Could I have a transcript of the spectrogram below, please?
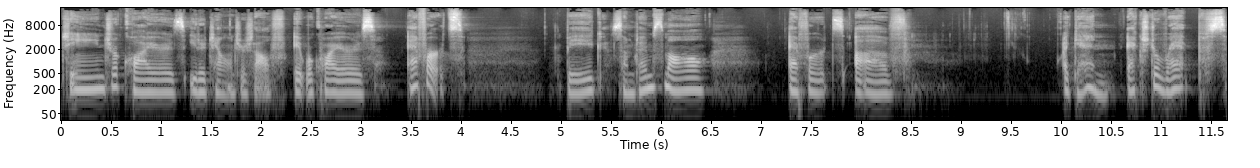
Change requires you to challenge yourself, it requires efforts, big, sometimes small efforts of, again, extra reps,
